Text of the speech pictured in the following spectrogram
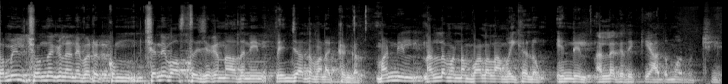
தமிழ் சொந்தங்கள் அனைவருக்கும் சென்னை வாஸ்து ஜெகநாதனின் நெஞ்சார்ந்த வணக்கங்கள். மண்ணில் நல்ல வண்ணம் வாழலாம் வைகளும் எண்ணில் நல்ல கதைக்கு அதுவும் வெற்றியே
